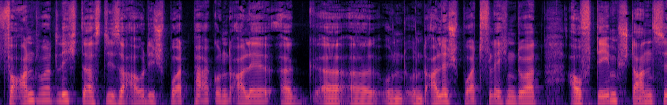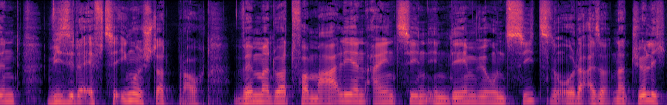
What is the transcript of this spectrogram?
verantwortlich, dass dieser Audi Sportpark und alle äh, äh, und, und alle Sportflächen dort auf dem Stand sind, wie sie der FC Ingolstadt braucht. Wenn wir dort Formalien einziehen, indem wir uns sitzen oder also natürlich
